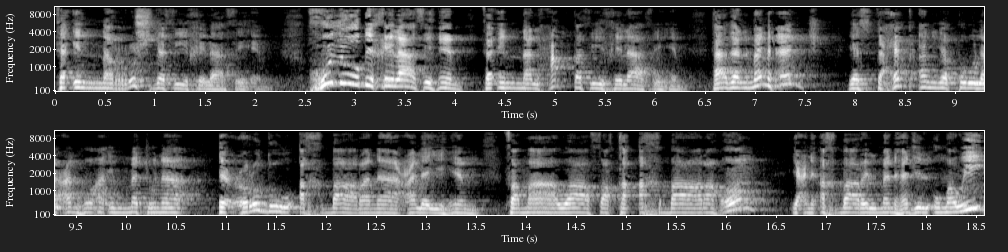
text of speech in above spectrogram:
فإن الرشد في خلافهم. خذوا بخلافهم فإن الحق في خلافهم. هذا المنهج يستحق أن يقول عنه أئمتنا اعرضوا أخبارنا عليهم فما وافق أخبارهم يعني أخبار المنهج الأموي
